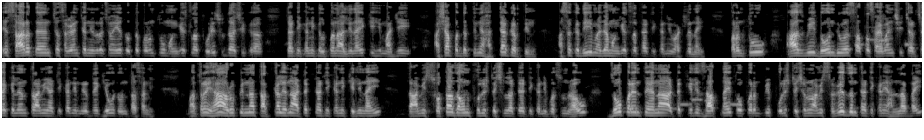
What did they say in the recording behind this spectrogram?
हे सारं त्यांच्या सगळ्यांच्या निदर्शनात येत होतं परंतु मंगेशला थोडी सुद्धा अशी त्या ठिकाणी कल्पना आली नाही की ही माझी अशा पद्धतीने हत्या करतील असं कधीही माझ्या मंगेशला त्या ठिकाणी वाटलं नाही. परंतु आज मी दोन दिवस आता साहेबांशी चर्चा केल्यानंतर आम्ही या ठिकाणी निर्णय घेऊ दोन तासांनी. मात्र ह्या आरोपींना तात्काळ यांना अटक त्या ठिकाणी केली नाही. तर आम्ही स्वतः जाऊन पोलीस स्टेशनला त्या ठिकाणी बसून राहू. जोपर्यंत यांना अटक केली जात नाही तोपर्यंत मी पोलीस स्टेशनवर आम्ही सगळेच जण त्या ठिकाणी हलणार नाही.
